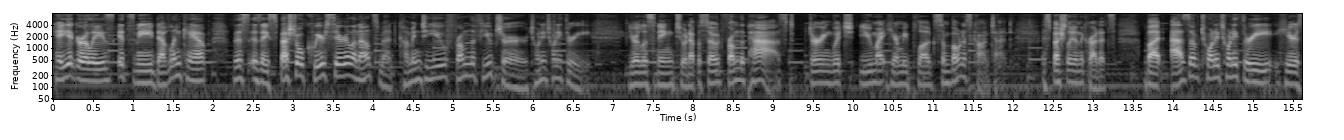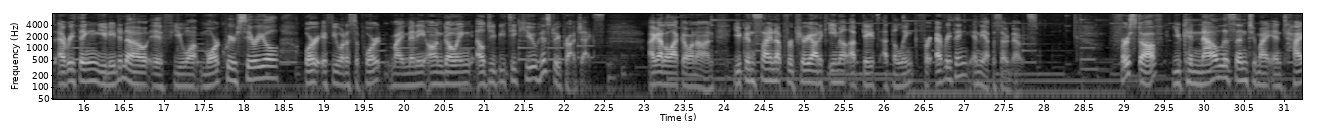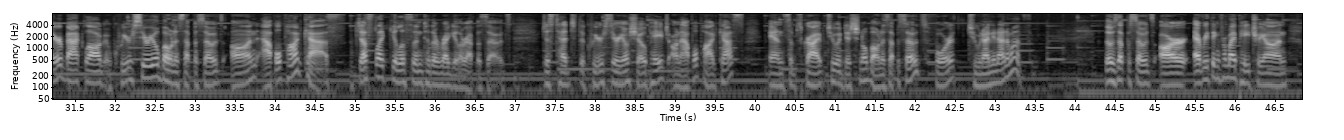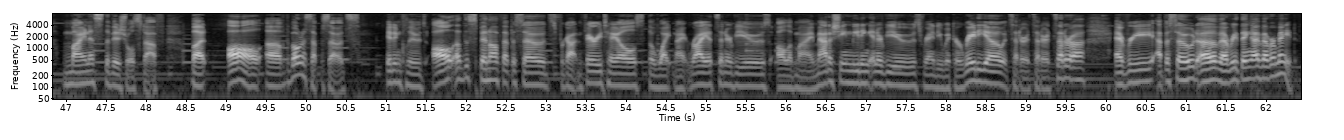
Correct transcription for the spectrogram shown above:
Hey, you girlies, it's me, Devlin Camp. This is a special Queer Serial announcement coming to you from the future, 2023. You're listening to an episode from the past, during which you might hear me plug some bonus content, especially in the credits. But as of 2023, here's everything you need to know if you want more Queer Serial or if you want to support my many ongoing LGBTQ history projects. I got a lot going on. You can sign up for periodic email updates at the link for everything in the episode notes. First off, you can now listen to my entire backlog of Queer Serial bonus episodes on Apple Podcasts, just like you listen to the regular episodes. Just head to the Queer Serial show page on Apple Podcasts and subscribe to additional bonus episodes for $2.99 a month. Those episodes are everything from my Patreon, minus the visual stuff, but all of the bonus episodes. It includes all of the spin off episodes, Forgotten Fairy Tales, the White Night Riots interviews, all of my Mattachine meeting interviews, Randy Wicker Radio, etc., etc., etc. Every episode of everything I've ever made.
